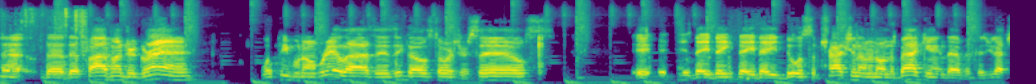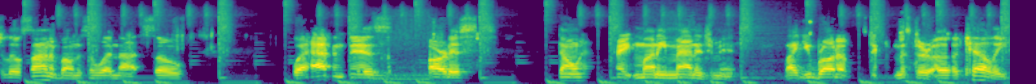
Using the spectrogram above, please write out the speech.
the the the five hundred grand? What people don't realize is it goes towards your sales. It, it, they, they they they do a subtraction on it on the back end of it because you got your little signing bonus and whatnot. So what happens is artists don't make money management. Like you brought up Mr. Uh, Kelly.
